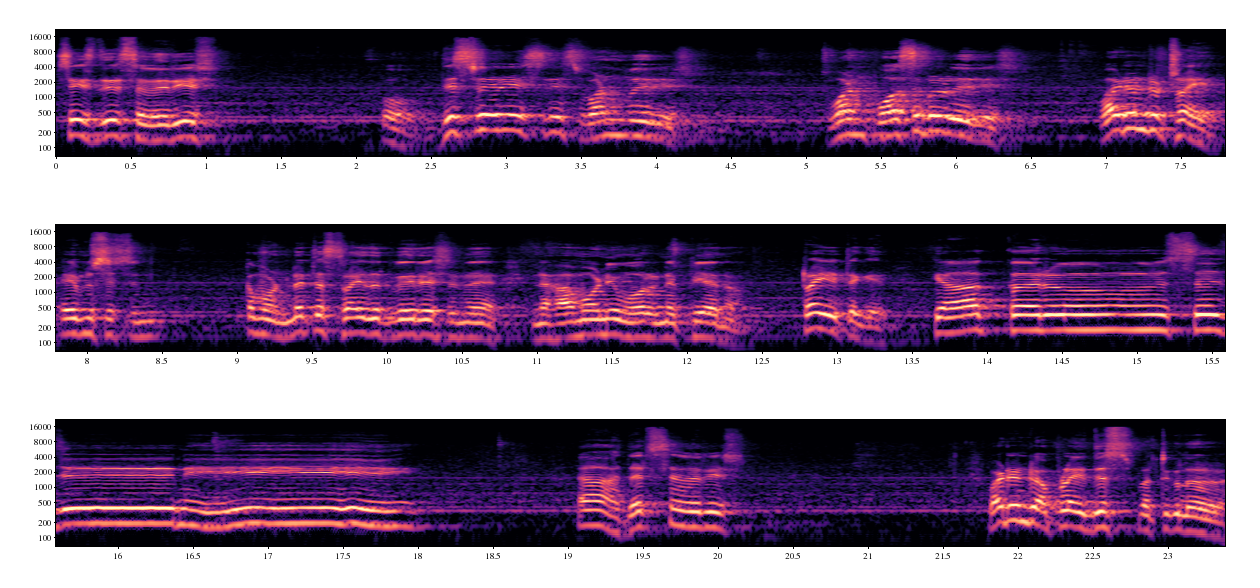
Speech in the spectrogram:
says there's a variation oh this variation is one variation one possible variation why don't you try a musician come on let us try that variation in a, in a harmonium or in a piano try it again क्या करूं सजनी Ah, that's a variation. Why don't you apply this particular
